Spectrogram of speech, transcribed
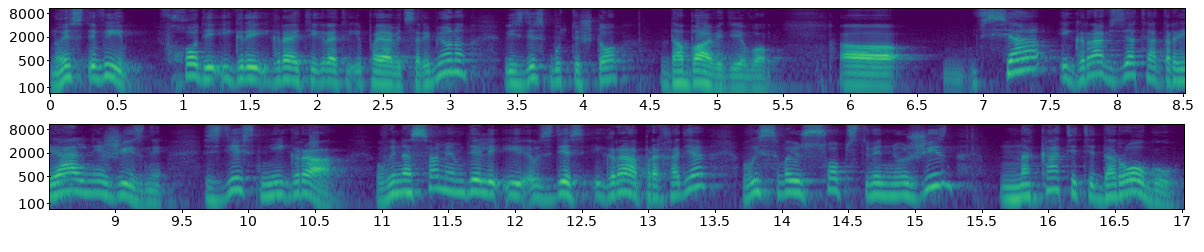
Но если вы в ходе игры играете, играете и появится ребенок, вы здесь будете что? Добавить его. Вся игра взята от реальной жизни. Здесь не игра. Вы на самом деле и здесь игра проходя, вы свою собственную жизнь накатите дорогу.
